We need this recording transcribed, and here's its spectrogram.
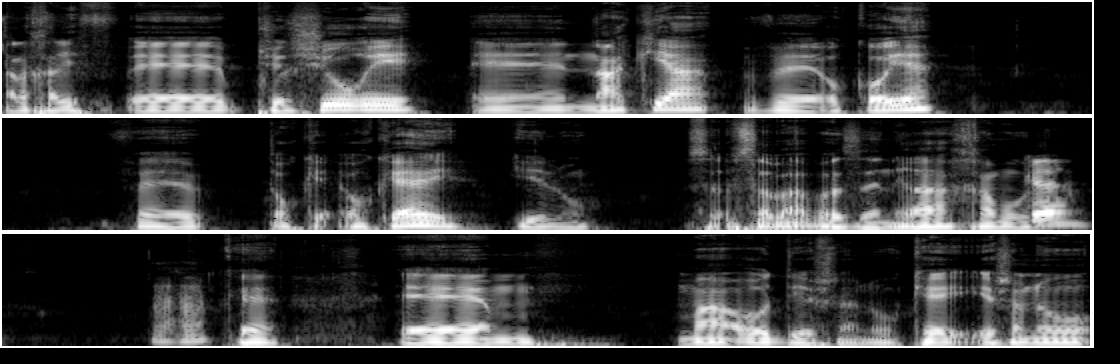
על החליפה, של שורי, אה, נקיה ואוקויה. ואוקיי, אוקיי, כאילו, סבבה, זה נראה חמוד. כן. כן. Um, מה עוד יש לנו? אוקיי, יש לנו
